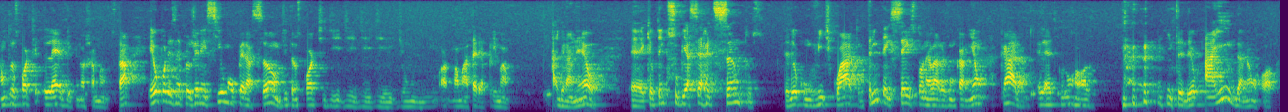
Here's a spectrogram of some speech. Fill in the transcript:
é um transporte leve que nós chamamos, tá? Eu, por exemplo, eu gerencio uma operação de transporte de, de, de, de, de um, uma matéria-prima a granel, é, que eu tenho que subir a Serra de Santos entendeu? Com 24, 36 toneladas num caminhão, cara, elétrico não rola. entendeu? Ainda não rola.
